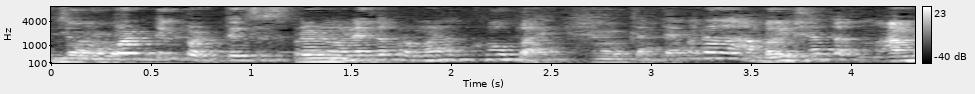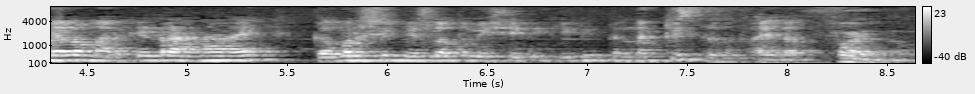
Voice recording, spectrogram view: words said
बरोबर. दुप्पट तिप्पट त्याचं स्प्रेड. होण्याचं प्रमाण खूप आहे त्यामध्ये भविष्यात आंब्याला मार्केट राहणार आहे कमर्शियल बेसला तुम्ही शेती केली तर नक्कीच त्याचा फायदा. फायदा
